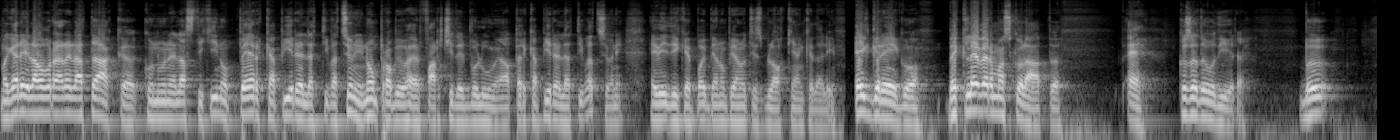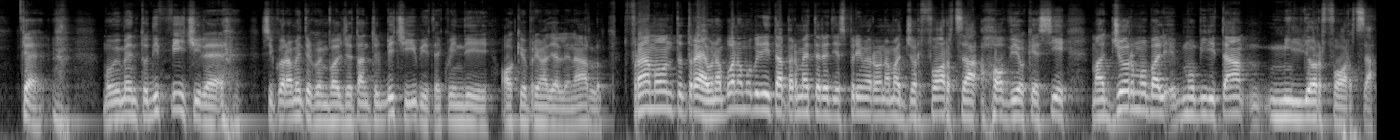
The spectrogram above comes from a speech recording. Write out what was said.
Magari lavorare l'attack con un elastichino per capire le attivazioni, non proprio per farci del volume, ma per capire le attivazioni e vedi che poi piano piano ti sblocchi anche da lì. E il grego, back lever muscle up. Eh, cosa devo dire? Boh, cioè movimento difficile, sicuramente coinvolge tanto il bicipite, quindi occhio prima di allenarlo. Framont 3, una buona mobilità permette di esprimere una maggior forza? Ovvio che sì, maggior mobil- mobilità, miglior forza.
